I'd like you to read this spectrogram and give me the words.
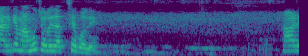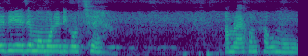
কালকে মামু চলে যাচ্ছে বলে। আর এদিকে যে মোমো রেডি করছে। আমরা এখন খাব মোমো।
